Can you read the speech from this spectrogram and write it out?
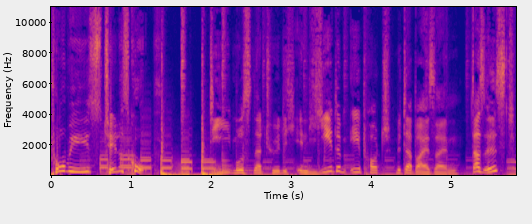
Tobis Teleskop. Die muss natürlich in jedem E-Pod mit dabei sein. Das ist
